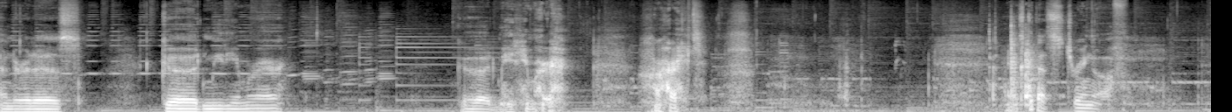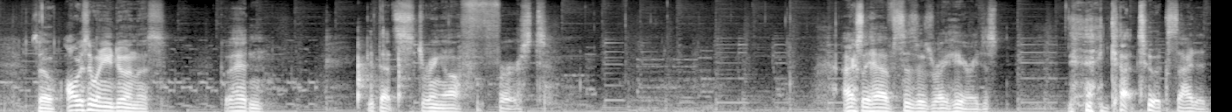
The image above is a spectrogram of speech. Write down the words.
Tender it is. Good medium rare. Good medium rare. All right. let's get that string off. So obviously when you're doing this, go ahead and get that string off first. I actually have scissors right here. I just got too excited.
